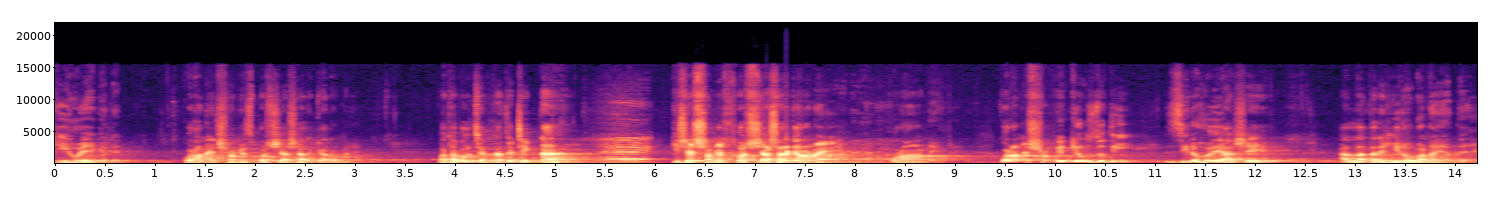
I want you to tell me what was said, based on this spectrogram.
কি হয়ে গেলেন? কোরআনের সংস্পর্শে আসার কারণে। কথা বলছেন না যে ঠিক না? কিসের সংস্পর্শে আসার কারণে? কোরআনের। কোরআনের সঙ্গে কেউ যদি জিরো হয়ে আসে, আল্লাহ তারা হিরো বানাইয়া দেয়।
